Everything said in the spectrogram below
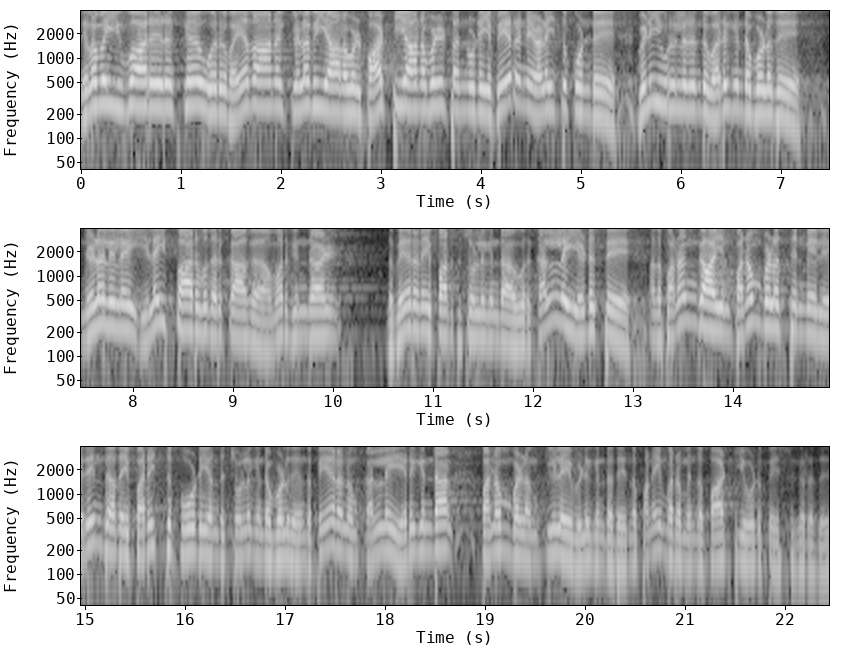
நிலைமை இவ்வாறு இருக்க ஒரு வயதான கிழவியானவள் பாட்டியானவள் தன்னுடைய பேரனை அழைத்து கொண்டு வெளியூரிலிருந்து வருகின்ற பொழுது நிழலிலை இளைப்பாறுவதற்காக அமர்கின்றாள். இந்த பேரனை பார்த்து சொல்லுகின்றார் ஒரு கல்லை எடுத்து அந்த பனங்காயின் பனம்பழத்தின் மேல் எரிந்து அதை பறித்து போடு என்று சொல்லுகின்ற பொழுது இந்த பேரனும் கல்லை எறிகின்றான் பனம்பழம் கீழே விழுகின்றது. இந்த பனைமரம் இந்த பாட்டியோடு பேசுகிறது.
